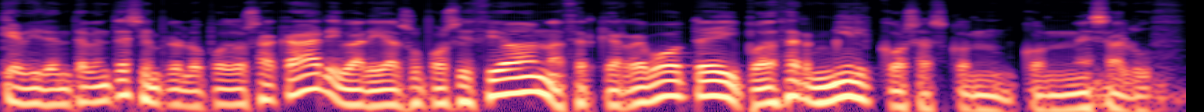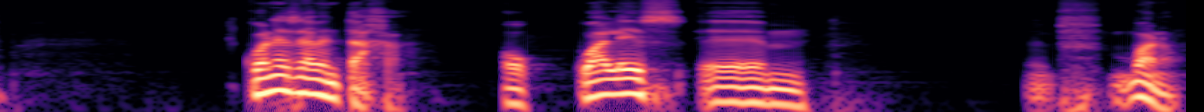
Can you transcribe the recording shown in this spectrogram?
Que evidentemente siempre lo puedo sacar y variar su posición, hacer que rebote y puedo hacer mil cosas con, esa luz. ¿Cuál es la ventaja? ¿O cuál es, em, bueno,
